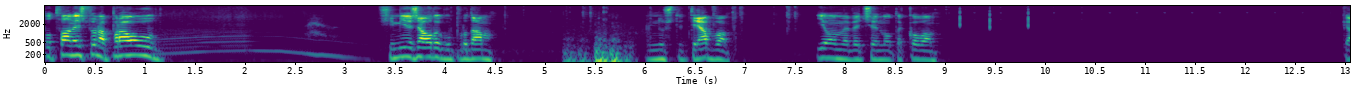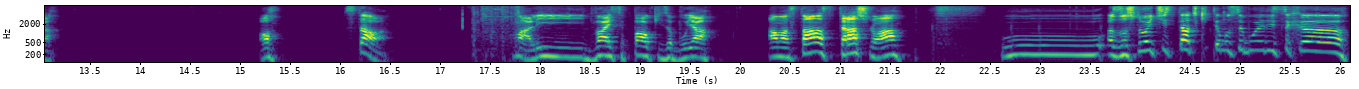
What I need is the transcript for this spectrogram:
То това нещо направо... Ще ми е жал да го продам. Но ще трябва. Имаме вече едно такова. Така. О! Става. Мали 20 палки за боя. Ама стана страшно, а? Ууу, а защо и чистачките му се боядисаха?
